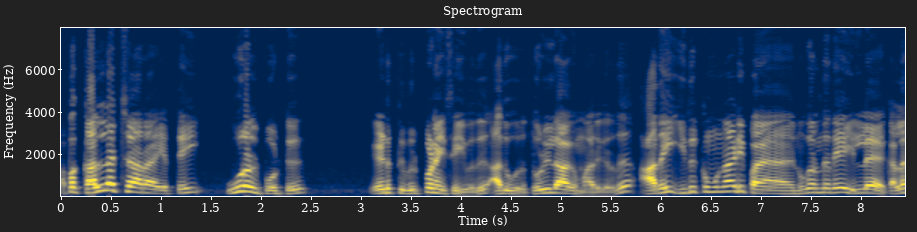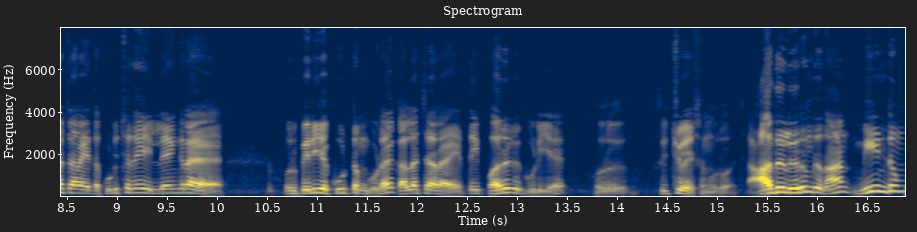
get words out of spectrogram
அப்போ கள்ளச்சாராயத்தை ஊறல் போட்டு எடுத்து விற்பனை செய்வது அது ஒரு தொழிலாக மாறுகிறது. அதை இதுக்கு முன்னாடி ப நுகர்ந்ததே இல்லை கள்ளச்சாராயத்தை குடித்ததே இல்லைங்கிற ஒரு பெரிய கூட்டம் கூட கள்ளச்சாராயத்தை பருகக்கூடிய ஒரு சுச்சுவேஷன் உருவாச்சு. அதிலிருந்து தான் மீண்டும்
